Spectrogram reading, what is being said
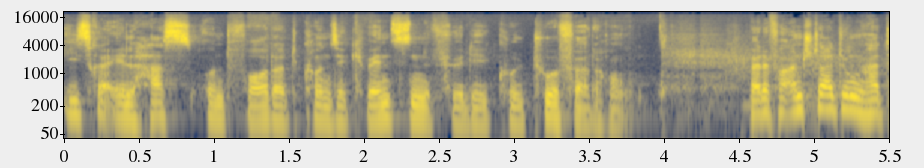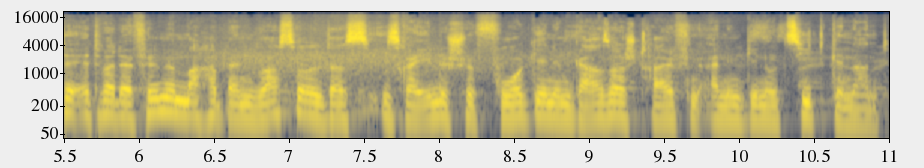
Israel-Hass und fordert Konsequenzen für die Kulturförderung. Bei der Veranstaltung hatte etwa der Filmemacher Ben Russell das israelische Vorgehen im Gazastreifen einen Genozid genannt.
